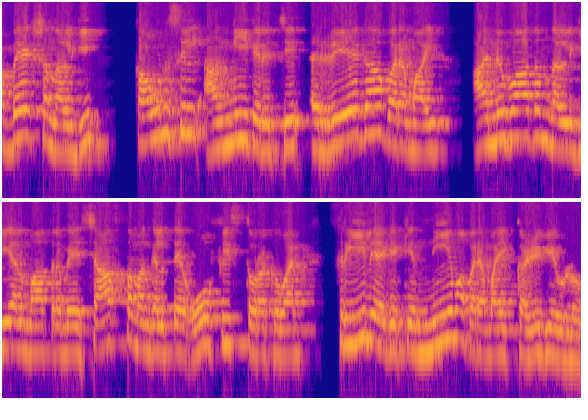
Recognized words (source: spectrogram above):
അപേക്ഷ നൽകി കൗൺസിൽ അംഗീകരിച്ച് രേഖാപരമായി അനുവാദം നൽകിയാൽ മാത്രമേ ശാസ്തമംഗലത്തെ ഓഫീസ് തുറക്കുവാൻ ശ്രീലേഖയ്ക്ക് നിയമപരമായി കഴിയുകയുള്ളൂ.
